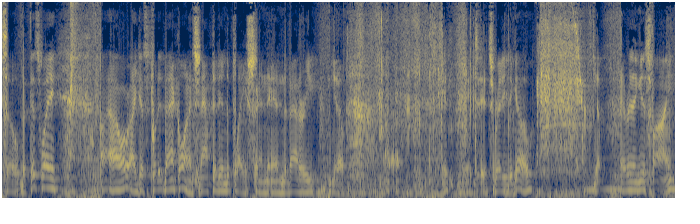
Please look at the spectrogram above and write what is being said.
So, but this way, I, I I just put it back on and snapped it into place, and and the battery, you know, uh, it, it it's ready to go. Yep, everything is fine.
